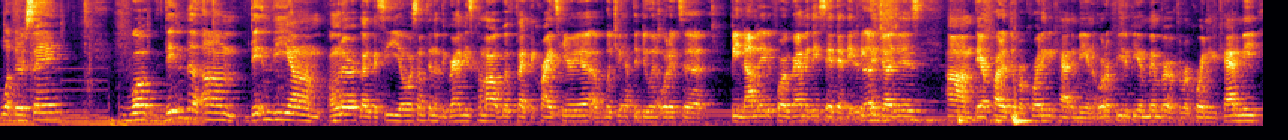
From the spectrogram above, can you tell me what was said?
what they're saying? Well, didn't the um didn't the um owner like the CEO or something of the Grammys come out with like the criteria of what you have to do in order to be nominated for a Grammy? They said that they Did pick the judges. Um, they're part of the Recording Academy. In order for you to be a member of the Recording Academy,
